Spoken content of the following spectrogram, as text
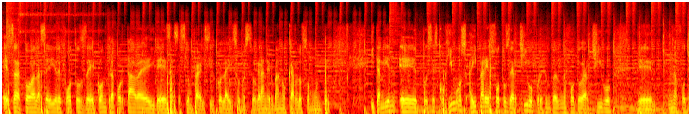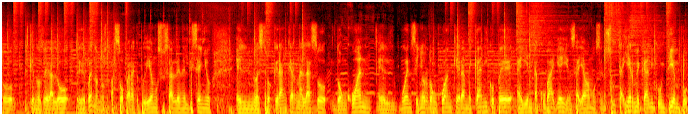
Esa toda la serie de fotos de contraportada y de esa sesión para el circo la hizo nuestro gran hermano Carlos Omonte. Y también eh, pues escogimos ahí varias fotos de archivo, por ejemplo, hay una foto de archivo, de una foto que nos regaló, eh, bueno, nos pasó para que pudiéramos usarla en el diseño, el, nuestro gran carnalazo Don Juan, el buen señor Don Juan que era mecánico ahí en Tacubaya y ensayábamos en su taller mecánico un tiempo,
